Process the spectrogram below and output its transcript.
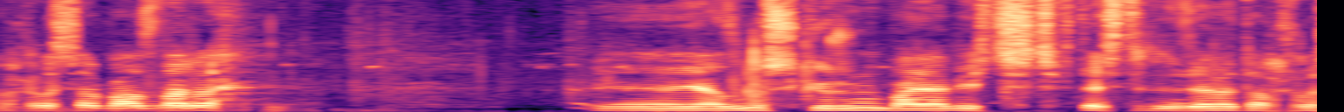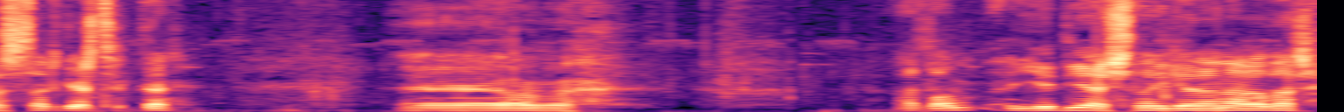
Arkadaşlar bazıları e, yazmış görünün bayağı bir çiftleştirdiniz. Evet arkadaşlar gerçekten e, adam 7 yaşına gelene kadar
